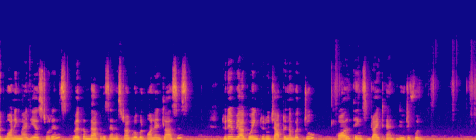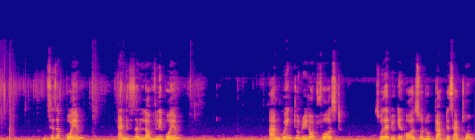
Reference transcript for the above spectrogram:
Good morning, my dear students. Welcome back to the Semstar Global Online Classes. Today we are going to do chapter number 2 All Things Bright and Beautiful. This is a poem and this is a lovely poem. I am going to read out first so that you can also do practice at home.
